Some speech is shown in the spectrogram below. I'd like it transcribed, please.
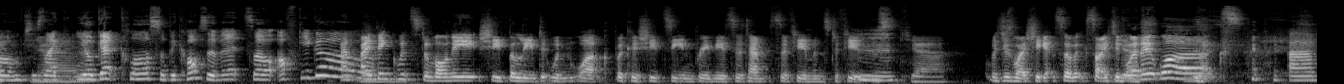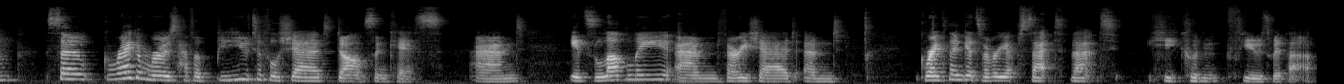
outcome. She's Yeah. like, you'll get closer because of it, so off you go. And I think with Stevonnie, she believed it wouldn't work because she'd seen previous attempts of humans to fuse, Yeah. which is why she gets so excited Yes. when it works. um, so Greg and Rose have a beautiful shared dance and kiss, and it's lovely and very shared. And Greg then gets very upset that he couldn't fuse with her,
